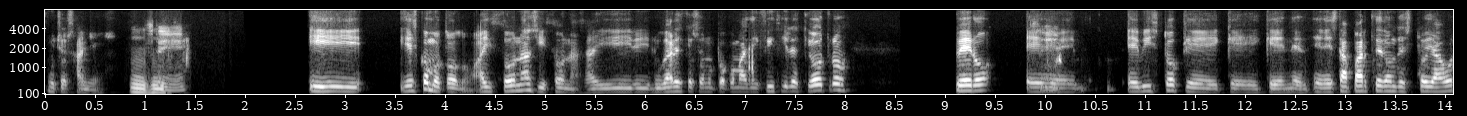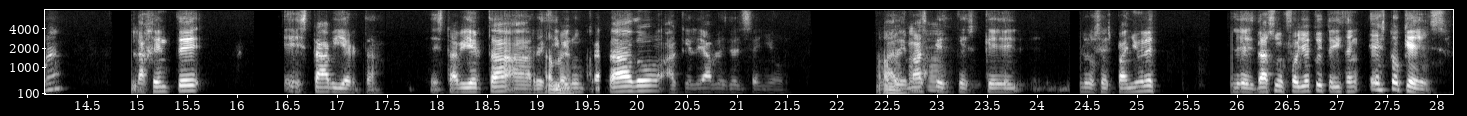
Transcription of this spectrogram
muchos años. Sí. Y, es como todo. Hay zonas y zonas. Hay lugares que son un poco más difíciles que otros, pero eh, he visto que, en, esta parte donde estoy ahora, la gente está abierta. Está abierta a recibir un tratado, a que le hables del Señor. Además, que, que, los españoles les das un folleto y te dicen, ¿esto qué es?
